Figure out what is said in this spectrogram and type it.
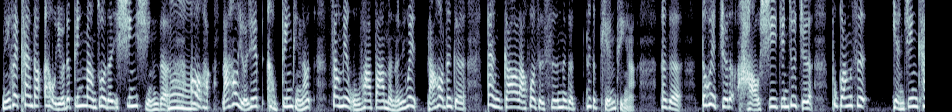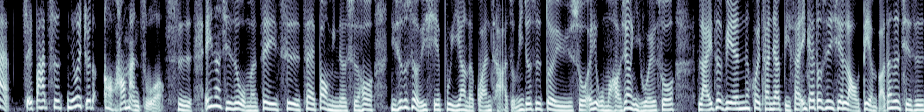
你会看到哦，有的冰棒做的新型的哦，然后有些哦冰品，然后上面五花八门的，你会然后那个蛋糕啦，或者是那个那个甜品啊，那个都会觉得好吸睛，就觉得不光是。眼睛看，嘴巴吃，你会觉得哦，好满足哦。是，哎，那其实我们这一次在报名的时候，你是不是有一些不一样的观察？主秘就是对于说，哎，我们好像以为说来这边会参加比赛，应该都是一些老店吧？但是其实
